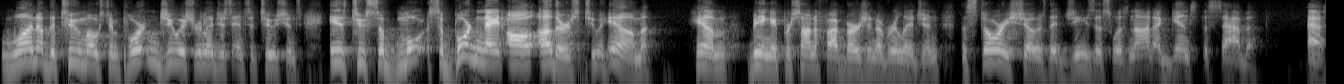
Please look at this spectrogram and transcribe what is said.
one of the two most important Jewish religious institutions is to subordinate all others to him, him being a personified version of religion. The story shows that Jesus was not against the Sabbath as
